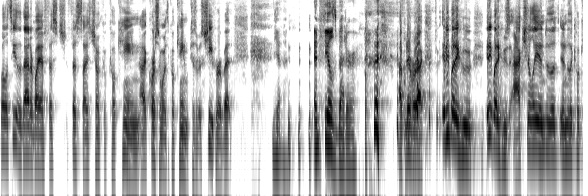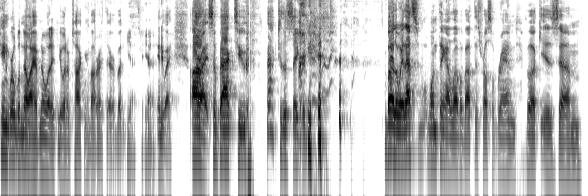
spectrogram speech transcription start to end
well, it's either that or buy a fist fist sized chunk of cocaine. Of course, I went with cocaine because it was cheaper, but yeah, and feels better. I've never anybody who anybody who's actually into the into the cocaine world will know I have no idea what I'm talking about right there. But yeah, yeah. Anyway, all right. So back to back to the sacred. By the way, that's one thing I love about this Russell Brand book is um,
